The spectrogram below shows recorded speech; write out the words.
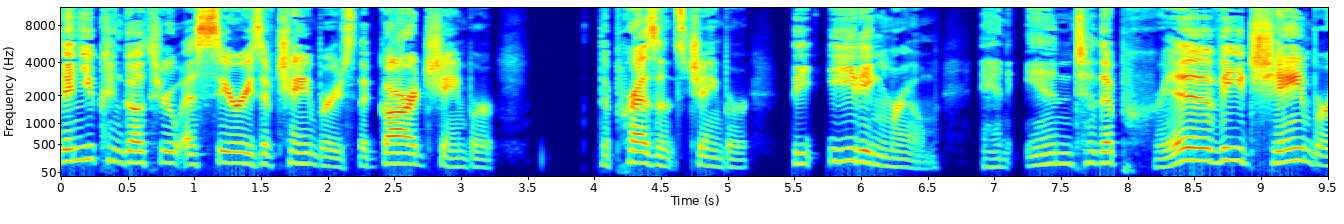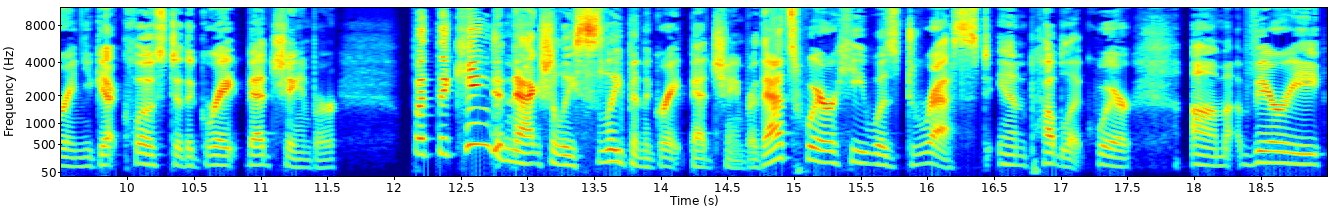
then you can go through a series of chambers the guard chamber, the presence chamber, the eating room, and into the privy chamber. And you get close to the great bedchamber. But the king didn't actually sleep in the great bedchamber. That's where he was dressed in public, where um, very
